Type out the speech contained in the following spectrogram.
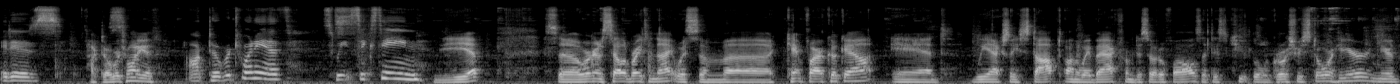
It is October 20th. October 20th, Sweet 16. Yep. So we're going to celebrate tonight with some uh, campfire cookout, and we actually stopped on the way back from DeSoto Falls at this cute little grocery store here near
